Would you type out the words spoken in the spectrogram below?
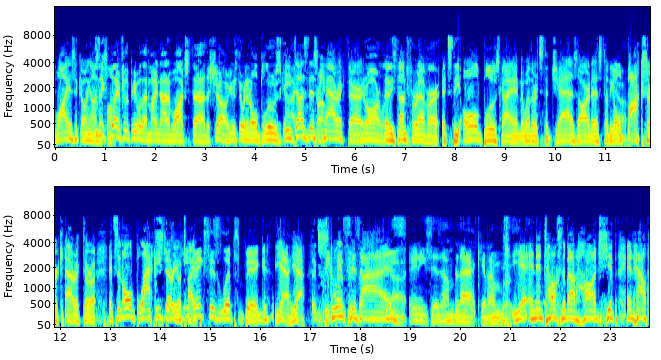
why is it going on just this long? explain for the people that might not have watched uh, the show. He was doing an old blues guy. He does this from- character from that he's done forever. It's the old blues guy, and whether it's the jazz artist or the old boxer character, or it's an old black He just- stereotype. he makes his lips big. yeah, yeah. Squints his eyes. Yeah, and he says, "I'm black," and I'm. Yeah, and then talks about hardship and how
